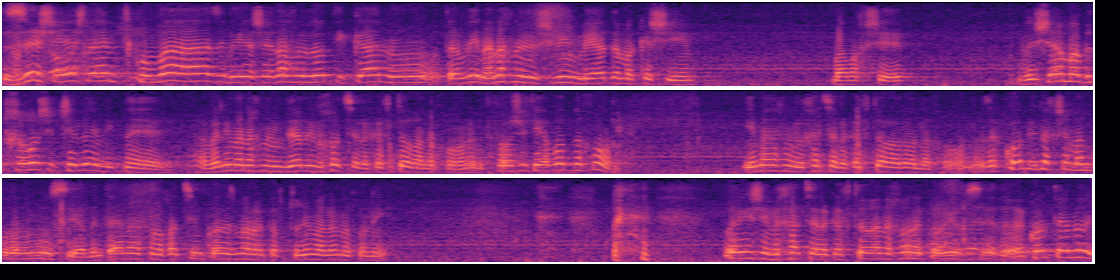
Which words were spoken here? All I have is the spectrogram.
זה שיש להם תקומה זה בגלל שאנחנו לא תיקנו, אתה מבין, אנחנו יושבים ליד המקשים במחשב, ושם בית חרושת שלהם מתנהל. אבל אם אנחנו נדע ללחוץ על הכפתור הנכון, הבית חרושת יעבוד נכון. אם אנחנו נלחץ על הכפתור הלא נכון, אז הכל ילך שם אנדרלמוסיה. בינתיים אנחנו לוחצים כל הזמן על הכפתורים הלא נכונים. ברגע שנלחץ על הכפתור הנכון, הכל יהיה בסדר, הכל תלוי.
